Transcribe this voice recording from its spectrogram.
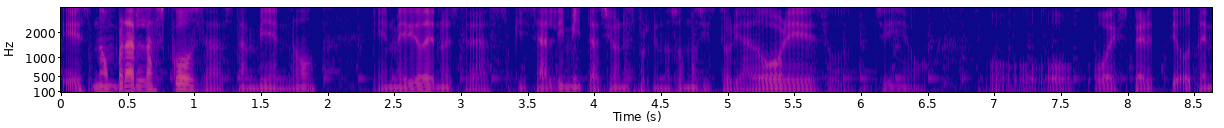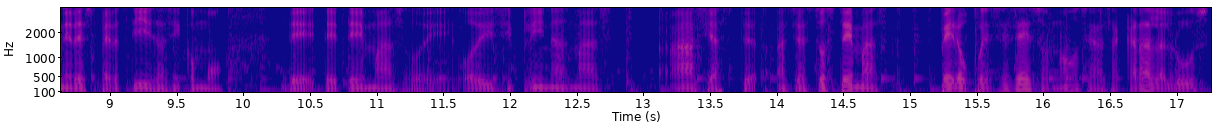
es nombrar las cosas también, ¿no? En medio de nuestras quizás limitaciones porque no somos historiadores o, ¿sí? o, o, o, tener expertise así como de, temas o de, o de, disciplinas más hacia, este, hacia estos temas. Pero pues es eso, ¿no? O sea, sacar a la luz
